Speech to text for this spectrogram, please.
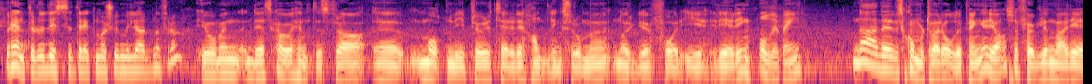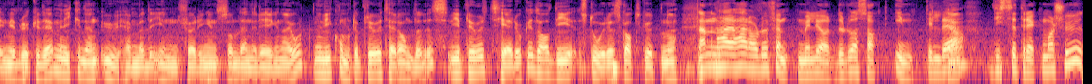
Hvor henter du disse 3,7 milliardene fra? Jo, men Det skal jo hentes fra eh, måten vi prioriterer det handlingsrommet Norge får i regjering. Oljepenger? Nei, Det kommer til å være oljepenger, ja. Selvfølgelig enhver regjering vil bruke det. Men ikke den uhemmede innføringen som denne regjeringen har gjort. Men vi kommer til å prioritere annerledes. Vi prioriterer jo ikke da de store skattekuttene. Nei, men her, her har du 15 milliarder. Du har sagt inntil det. Ja. Disse 3,7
